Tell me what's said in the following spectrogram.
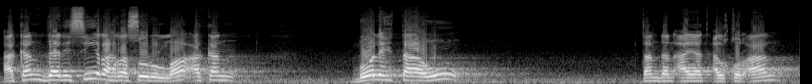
akan dari sirah Rasulullah akan boleh tahu dan ayat Al-Quran.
